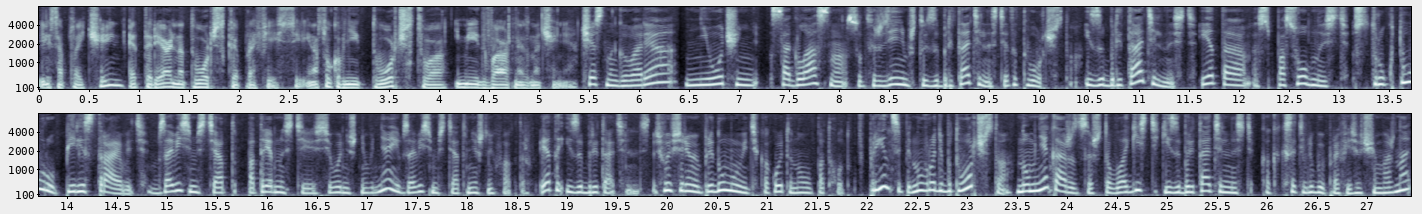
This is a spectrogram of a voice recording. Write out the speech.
или supply chain – это реально творческая профессия, и насколько в ней творчество имеет важное значение? Честно говоря, говоря, не очень согласна с утверждением, что изобретательность – это творчество. Изобретательность – это способность структуру перестраивать в зависимости от потребностей сегодняшнего дня и в зависимости от внешних факторов. Это изобретательность. То есть вы все время придумываете какой-то новый подход. В принципе, ну, вроде бы творчество, но мне кажется, что в логистике изобретательность, как, кстати, в любой профессии, очень важна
